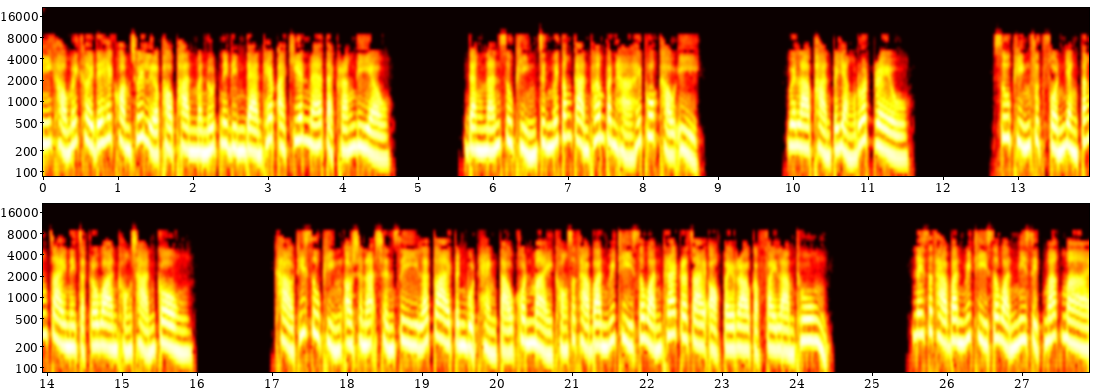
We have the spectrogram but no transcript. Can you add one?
นี้เขาไม่เคยได้ให้ความช่วยเหลือเผ่าพันธุ์มนุษย์ในดินแดนเทพอาเคียนแม้แต่ครั้งเดียว ดังนั้นซูผิงจึงไม่ต้องการเพิ่มปัญหาให้พวกเขาอีก เวลาผ่านไปอย่างรวดเร็ว ซูผิงฝึกฝนอย่างตั้งใจในจักรวาลของฉานกง ข่าวที่ซูผิงเอาชนะเฉินซีและกลายเป็นบุตรแห่งเต๋าคนใหม่ของสถาบันวิถีสวรรค์แพร่กระจายออกไปราวกับไฟลามทุ่ง ในสถาบันวิถีสวรรค์มีสิทธิ์มากมาย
